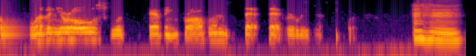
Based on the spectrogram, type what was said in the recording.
11 year olds were having problems, that, that really doesn't work. Mm-hmm.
